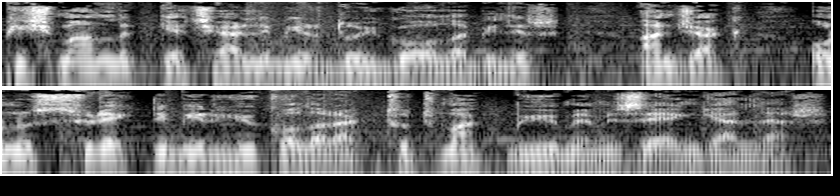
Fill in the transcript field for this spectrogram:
Pişmanlık geçerli bir duygu olabilir ancak onu sürekli bir yük olarak tutmak büyümemizi engeller.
